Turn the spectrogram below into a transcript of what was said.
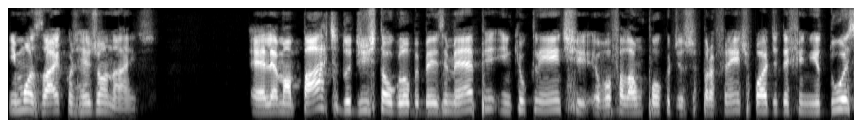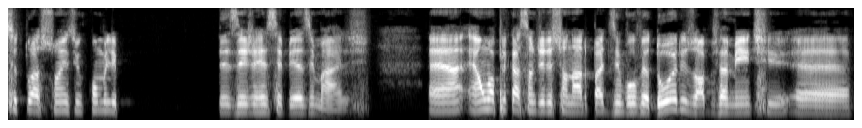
em mosaicos regionais. Ela é uma parte do Digital Globe Base Map em que o cliente, eu vou falar um pouco disso para frente, pode definir duas situações em como ele deseja receber as imagens. É, é uma aplicação direcionada para desenvolvedores, obviamente, é,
